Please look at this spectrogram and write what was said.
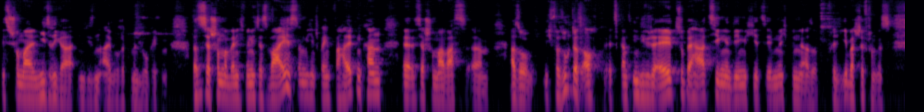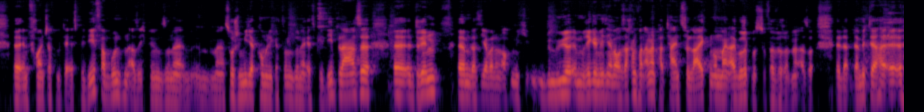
ist schon mal niedriger in diesen Algorithmenlogiken. Das ist ja schon mal, wenn ich, wenn ich das weiß und mich entsprechend verhalten kann, äh, ist ja schon mal was. Ähm, also ich versuche das auch jetzt ganz individuell zu beherzigen, indem ich jetzt eben, ich bin, also Friedrich-Ebert-Stiftung ist äh, in Freundschaft mit der SPD verbunden, also ich bin in so einer, in meiner Social-Media-Kommunikation in so einer SPD-Blase äh, drin, ähm, dass ich aber dann auch mich bemühe, im regelmäßig einfach auch Sachen von anderen Parteien zu liken, um meinen Algorithmus zu verwirren. Ne? Also äh, damit der, äh,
